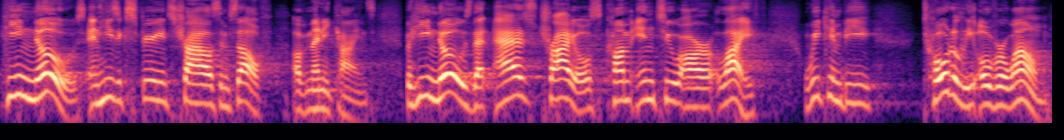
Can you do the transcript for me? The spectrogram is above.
he knows, and he's experienced trials himself of many kinds, but he knows that as trials come into our life, we can be totally overwhelmed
